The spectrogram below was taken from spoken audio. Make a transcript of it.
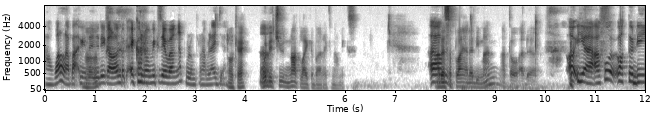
awal lah Pak gitu. Heeh. Jadi kalau untuk economics-nya banget belum pernah belajar. Oke. What did you not like about economics? Um, ada supply, ada demand, atau ada oh iya, aku waktu di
